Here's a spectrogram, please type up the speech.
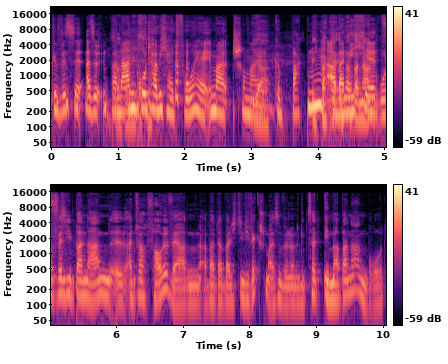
gewisse, also Bananenbrot habe ich halt vorher immer schon mal Ja. gebacken, Ich backe aber immer nicht Bananenbrot, jetzt. wenn die Bananen äh, einfach faul werden, aber da, weil ich die nicht wegschmeißen will. Und dann gibt es halt immer Bananenbrot.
